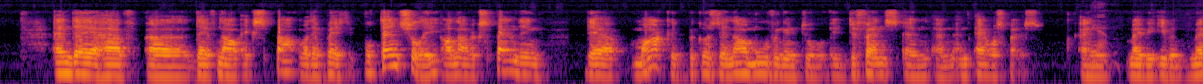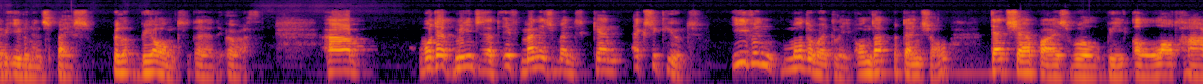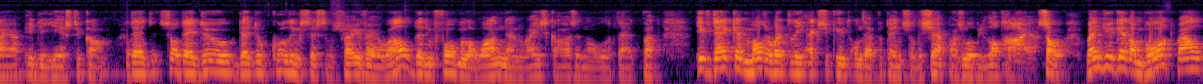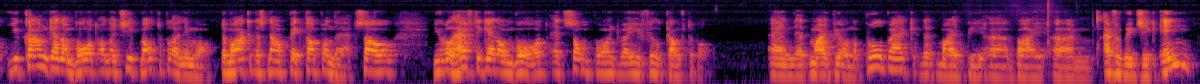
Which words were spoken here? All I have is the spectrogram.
and they have uh, they've now expand well they basically potentially are now expanding their market because they're now moving into defense and, and, and aerospace and yeah. maybe even maybe even in space beyond uh, the earth uh, what that means is that if management can execute even moderately on that potential that share price will be a lot higher in the years to come. They, so they do they do cooling systems very very well. They do Formula One and race cars and all of that. But if they can moderately execute on their potential, the share price will be a lot higher. So when you get on board, well, you can't get on board on a cheap multiple anymore. The market has now picked up on that. So you will have to get on board at some point where you feel comfortable. And that might be on a pullback, that might be uh, by um, averaging in,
